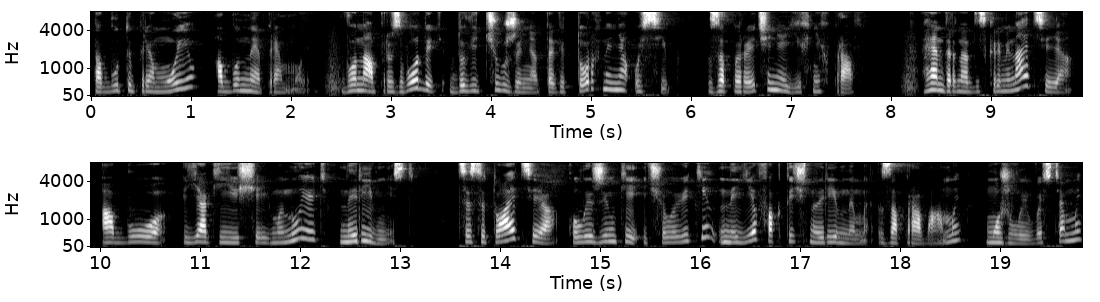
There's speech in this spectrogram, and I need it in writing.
та бути прямою або непрямою. Вона призводить до відчуження та відторгнення осіб, заперечення їхніх прав. Гендерна дискримінація, або, як її ще іменують, нерівність це ситуація, коли жінки і чоловіки не є фактично рівними за правами, можливостями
